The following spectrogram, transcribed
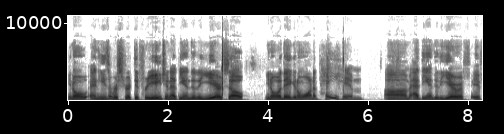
you know, and he's a restricted free agent at the end of the year. So, you know, are they going to want to pay him um, at the end of the year if if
